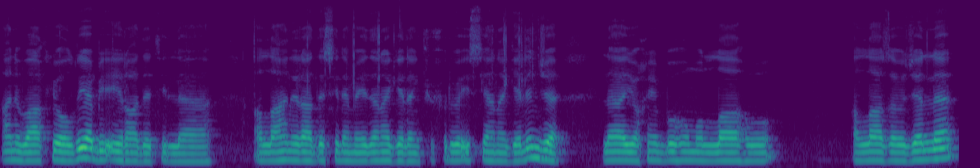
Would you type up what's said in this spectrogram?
hani vaki oldu ya bir iradetillah Allah'ın iradesiyle meydana gelen küfür ve isyana gelince la yuhibbuhumullahu Allah azze ve celle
